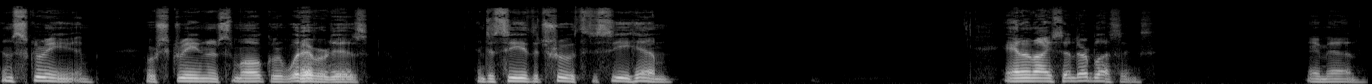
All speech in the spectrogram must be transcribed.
and screen, or screen and smoke, or whatever it is, and to see the truth, to see Him. Anne and I send our blessings. Amen.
